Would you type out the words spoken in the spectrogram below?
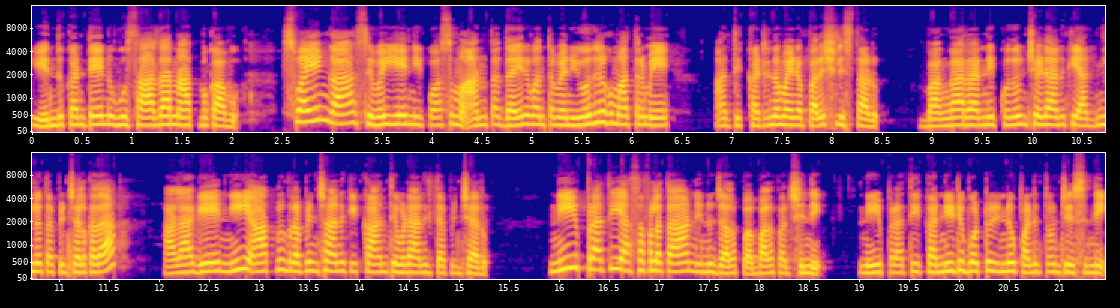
ఎందుకంటే నువ్వు సాధారణ ఆత్మ కావు స్వయంగా శివయ్యే నీకోసం అంత ధైర్యవంతమైన యోధులకు మాత్రమే అతి కఠినమైన పరీక్షలు ఇస్తాడు బంగారాన్ని కుదం చేయడానికి అగ్నిలో తప్పించాలి కదా? అలాగే నీ ఆత్మ ప్రపంచానికి కాంతి ఇవ్వడానికి తప్పించారు. నీ ప్రతి అసఫలత నిన్ను జల బలపరిచింది. నీ ప్రతి కన్నీటి బొట్టు నిన్ను పనితం చేసింది.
